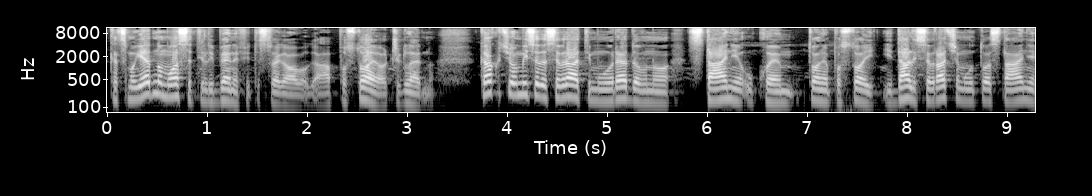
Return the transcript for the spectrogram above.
kad smo jednom osetili benefite svega ovoga, a postoje očigledno, kako ćemo mi sad da se vratimo u redovno stanje u kojem to ne postoji i da li se vraćamo u to stanje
